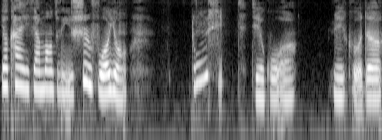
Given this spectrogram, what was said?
要看一下帽子里是否有东西，结果梅格的。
